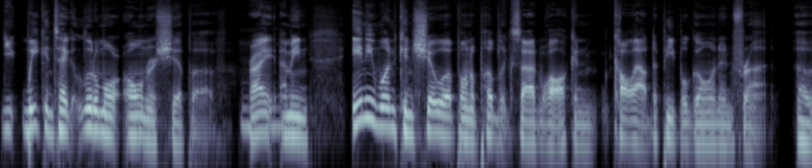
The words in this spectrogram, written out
you, we can take a little more ownership of, right? I mean, anyone can show up on a public sidewalk and call out to people going in front uh,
